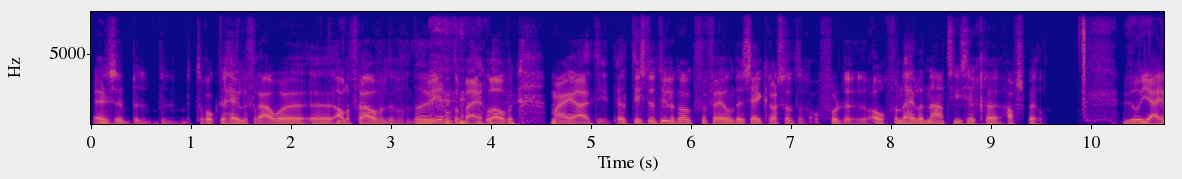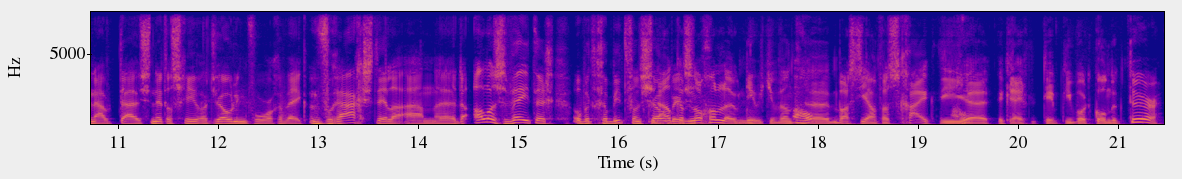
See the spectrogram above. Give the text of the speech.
En ze be- be- betrok de hele vrouwen, alle vrouwen van de, wereld erbij, geloof ik. Maar ja, het, het is natuurlijk ook vervelend. En zeker als het voor de oog van de hele natie zich eh, afspeelt. Wil jij nou thuis, net als Gerard Joling vorige week, een vraag stellen aan eh, de allesweter op het gebied van showbiz? Nou, ik heb nog een leuk nieuwtje. Want Oh. eh, Bastiaan van Schaik, die, Oh. die kreeg de tip, die wordt conducteur.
